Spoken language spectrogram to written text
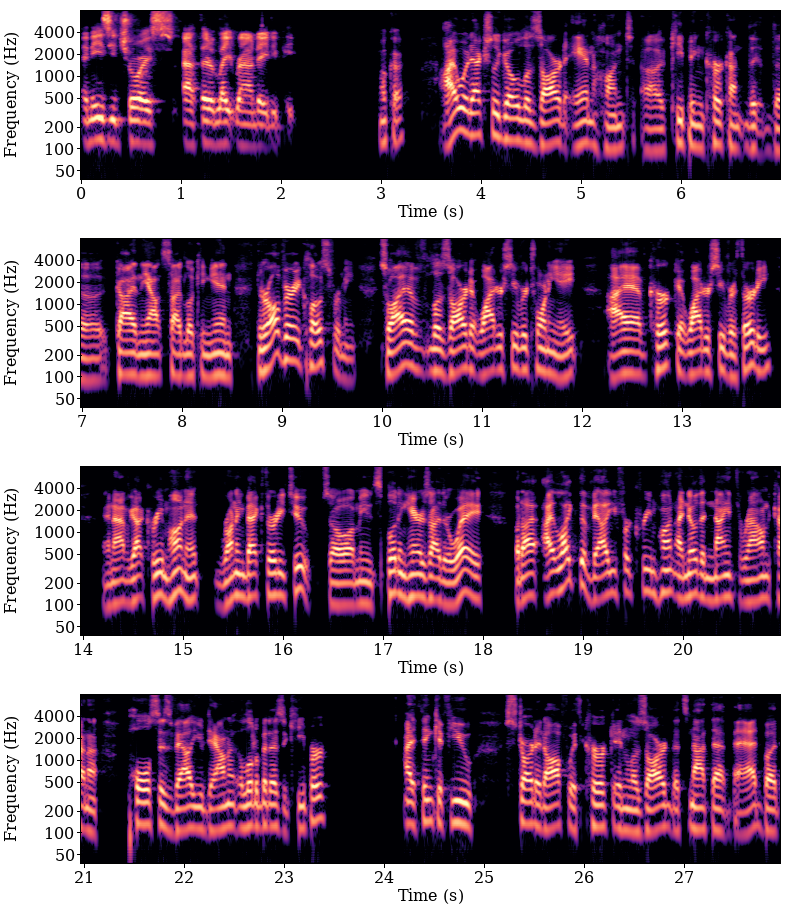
an easy choice at their late round ADP. Okay. I would actually go Lazard and Hunt, uh, keeping Kirk on the, the guy on the outside looking in. They're all very close for me. So I have Lazard at wide receiver 28. I have Kirk at wide receiver 30, and I've got Kareem Hunt at running back 32. So, I mean, splitting hairs either way, but I, I like the value for Kareem Hunt. I know the ninth round kind of pulls his value down a little bit as a keeper. I think if you started off with Kirk and Lazard, that's not that bad, but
